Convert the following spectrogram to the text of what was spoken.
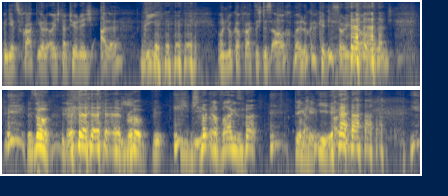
Und jetzt fragt ihr euch natürlich alle, wie. Und Luca fragt sich das auch, weil Luca kennt die Story genauso ich. So, Bro, wie, ich wollte gerade das? fragen, so, Digga, Okay, wie? also.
